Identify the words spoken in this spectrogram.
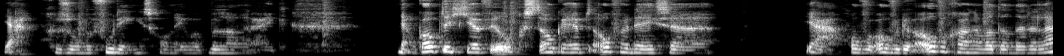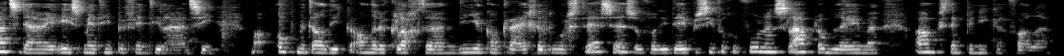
ja, gezonde voeding is gewoon heel erg belangrijk. Nou, ik hoop dat je veel opgestoken hebt over deze, ja, over, over de overgang en wat dan de relatie daarmee is met hyperventilatie. Maar ook met al die andere klachten die je kan krijgen door stress, hè, zoals die depressieve gevoelens, slaapproblemen, angst en paniekaanvallen.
